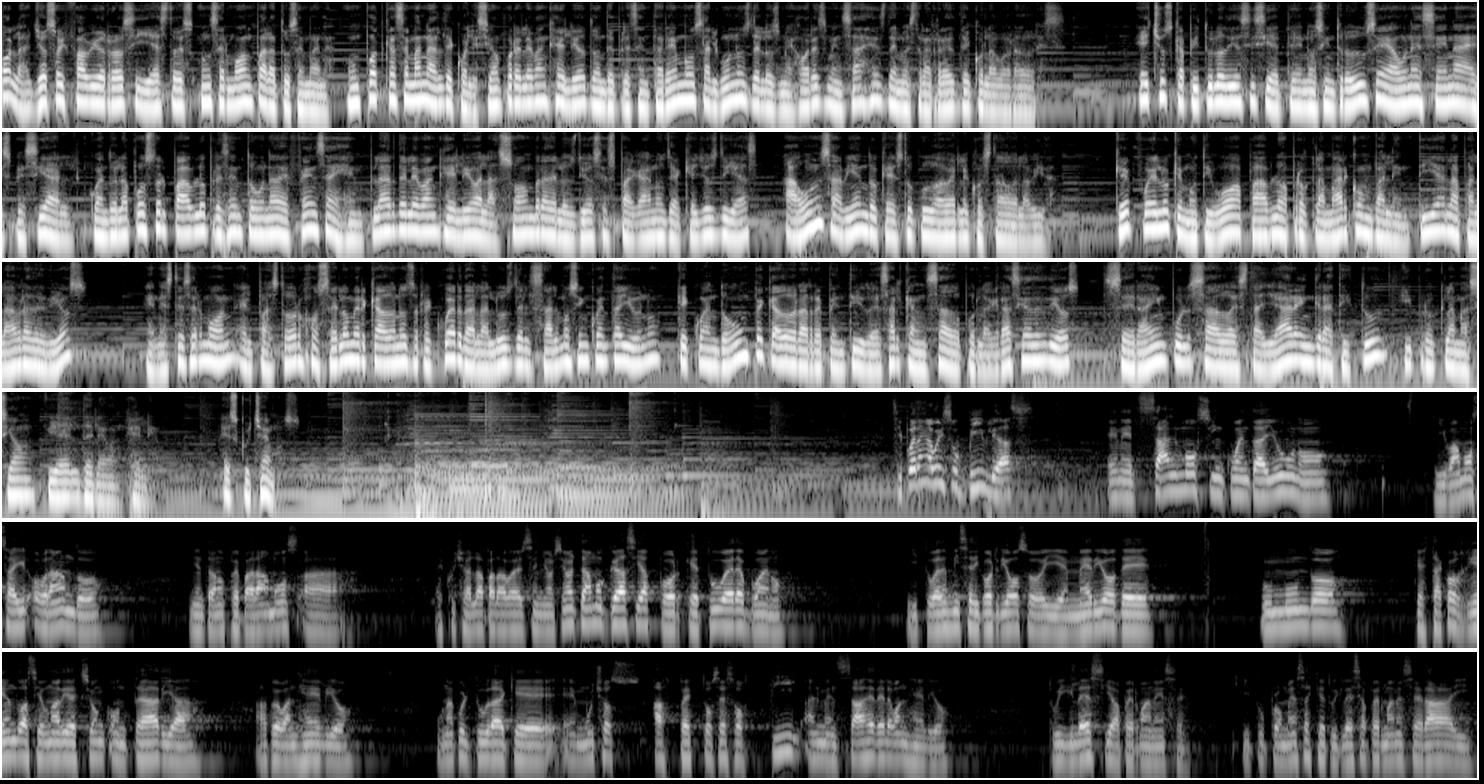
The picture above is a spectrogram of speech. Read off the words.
Hola, yo soy Fabio Rossi y esto es Un Sermón para tu Semana, un podcast semanal de Coalición por el Evangelio donde presentaremos algunos de los mejores mensajes de nuestra red de colaboradores. Hechos capítulo 17 nos introduce a una escena especial cuando el apóstol Pablo presentó una defensa ejemplar del Evangelio a la sombra de los dioses paganos de aquellos días, aún sabiendo que esto pudo haberle costado la vida. ¿Qué fue lo que motivó a Pablo a proclamar con valentía la palabra de Dios? En este sermón, el pastor José Lo Mercado nos recuerda a la luz del Salmo 51 que cuando un pecador arrepentido es alcanzado por la gracia de Dios, será impulsado a estallar en gratitud y proclamación fiel del Evangelio. Escuchemos. Si pueden abrir sus Biblias en el Salmo 51 y vamos a ir orando mientras nos preparamos a escuchar la palabra del Señor. Señor, te damos gracias porque tú eres bueno y tú eres misericordioso y en medio de un mundo que está corriendo hacia una dirección contraria a tu evangelio, una cultura que en muchos aspectos es hostil al mensaje del evangelio tu iglesia permanece. Y tu promesa es que tu iglesia permanecerá y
